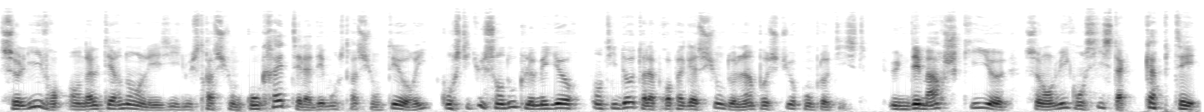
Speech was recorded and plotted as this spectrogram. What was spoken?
Ce livre, en alternant les illustrations concrètes et la démonstration théorique, constitue sans doute le meilleur antidote à la propagation de l'imposture complotiste. Une démarche qui, euh, selon lui, consiste à capter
